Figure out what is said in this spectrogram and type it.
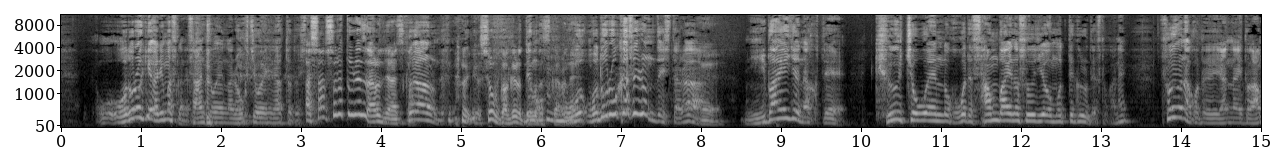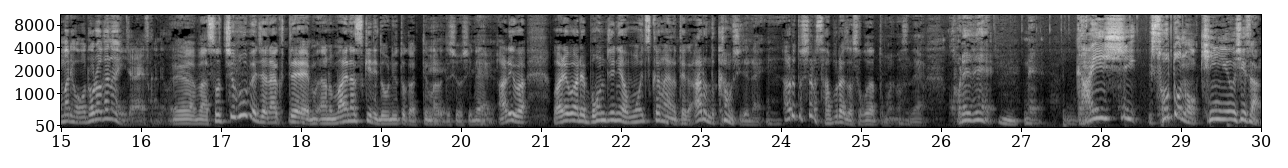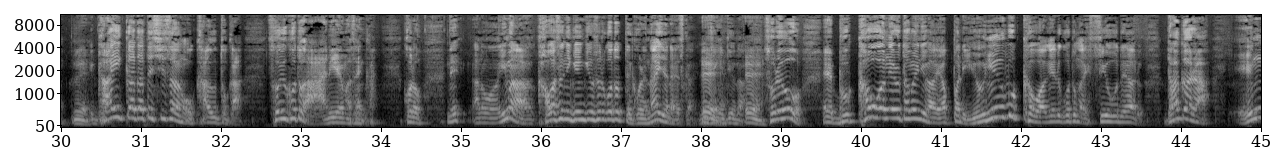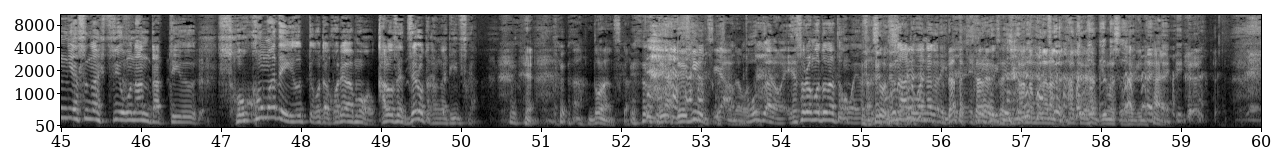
驚きありますかね ?3 兆円が6兆円になったとして。あ、そそれとりあえずあるんじゃないですか？それはあるんです。勝負かけるってことですからね。驚かせるんでしたら、ええ、2倍じゃなくて、9兆円のここで3倍の数字を持ってくるですとかね。そういうようなことでやんないとあんまり驚かないんじゃないですかね。いや、まあ、そっち方面じゃなくて、あの、マイナス金利導入とかっていうのもあるでしょうしね。えー、あるいは、我々凡人には思いつかないような手があるのかもしれない。うん、あるとしたらサプライズはそこだと思いますね。これで、うん、ね、外資、外の金融資産、ね、外貨建て資産を買うとか、そういうことはありえませんか？この、ね、あの、今、為替に言及することってこれないじゃないですか、日銀っていうのは。ええ、それを、え、物価を上げるためには、やっぱり輸入物価を上げることが必要である。だから、円安が必要なんだっていう、そこまで言うってことは、これはもう可能性ゼロと考えていいですか？どうなんですか？でできるんですか？僕あの、絵空事だと思います。僕の頭の中でだったら聞かないでください。時間の無駄なんで、はっきり言きました、先に。はい。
